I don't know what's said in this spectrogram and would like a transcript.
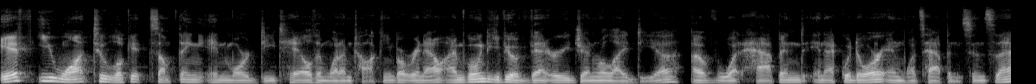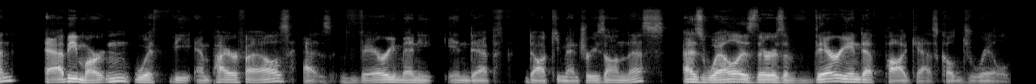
If you want to look at something in more detail than what I'm talking about right now, I'm going to give you a very general idea of what happened in Ecuador and what's happened since then. Abby Martin with the Empire Files has very many in depth documentaries on this, as well as there is a very in depth podcast called Drilled.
